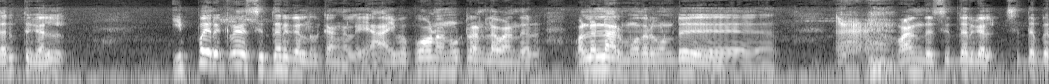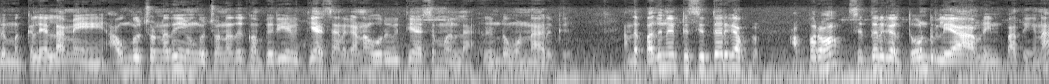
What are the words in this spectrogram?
கருத்துகள் இப்போ இருக்கிற சித்தர்கள் இருக்காங்க இல்லையா? இப்போ போன நூற்றாண்டில் வாழ்ந்தவர் வள்ளலார் முதற்கொண்டு வாழ்ந்த சித்தர்கள் சித்த பெருமக்கள் எல்லாமே அவங்க சொன்னதும் இவங்க சொன்னதுக்கும் பெரிய வித்தியாசம் இருக்கான்னா ஒரு வித்தியாசமும் இல்லை. ரெண்டும் ஒன்றா இருக்குது அந்த பதினெட்டு சித்தர்கள் அப் அப்புறம் சித்தர்கள் தோன்றலையா அப்படின்னு பார்த்தீங்கன்னா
